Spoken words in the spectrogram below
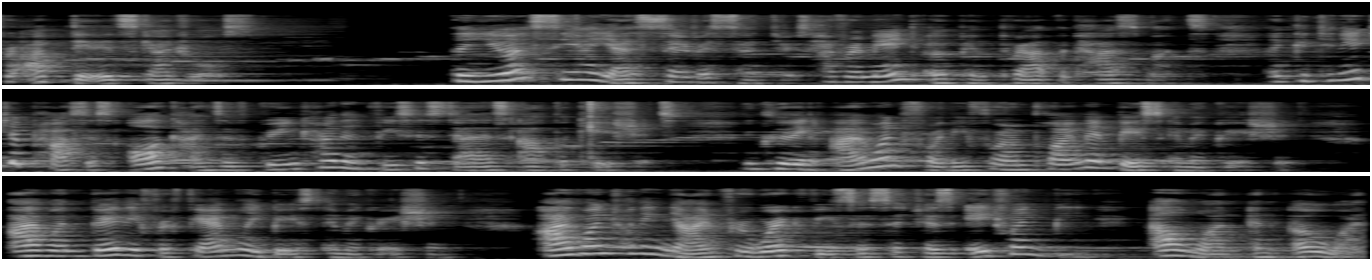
for updated schedules. The USCIS service centers have remained open throughout the past months and continue to process all kinds of green card and visa status applications, including I-140 for employment-based immigration, I-130 for family-based immigration, I-129 for work visas such as H-1B, L-1, and O-1,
